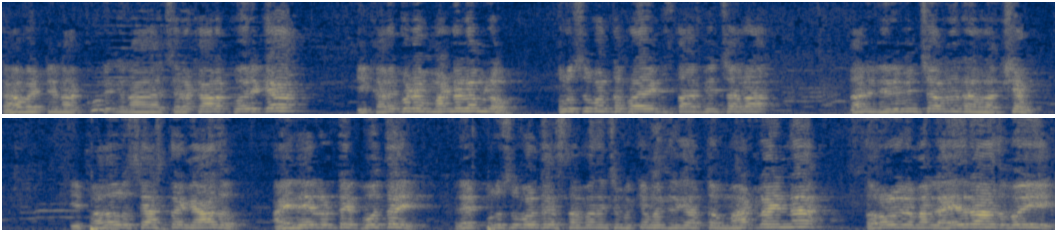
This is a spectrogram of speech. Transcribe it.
కాబట్టి నా కోరిక నా చిరకాల కోరిక ఈ కరగూడెం మండలంలో తులసివంత ప్రాజెక్టు స్థాపించాలా? దాన్ని నిర్మించాలని నా లక్ష్యం. ఈ పదవులు శాస్త్రం కాదు. ఐదేళ్ళు ఉంటే పోతాయి. రేపు పులుసు సంబంధించి ముఖ్యమంత్రి గారితో మాట్లాడినా త్వరలో మళ్ళీ హైదరాబాద్ పోయి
